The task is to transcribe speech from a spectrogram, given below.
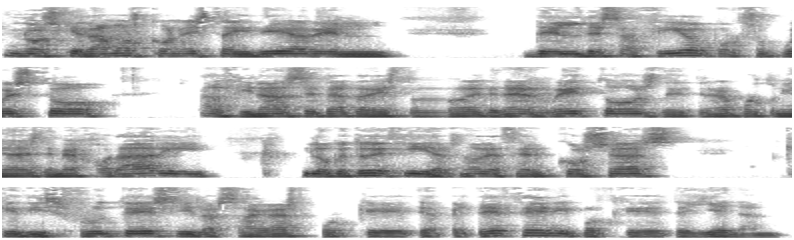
nos quedamos con esta idea del, del desafío, por supuesto, al final se trata de esto, ¿no? de tener retos, de tener oportunidades de mejorar y, y, lo que tú decías, ¿no? de hacer cosas que disfrutes y las hagas porque te apetecen y porque te llenan.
